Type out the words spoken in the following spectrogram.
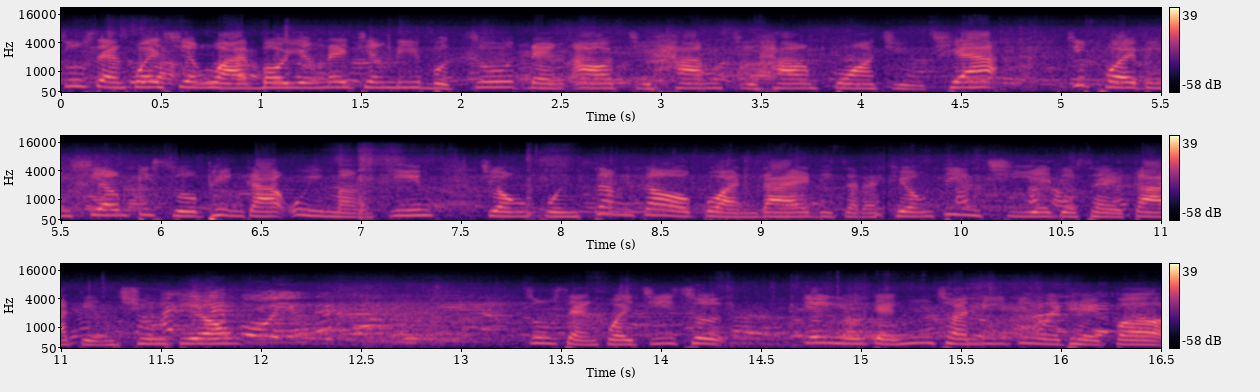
慈善会成员无用咧整理物资，然后一项一项搬上车。这批民生必需品加慰问金，将分送到县内二十个乡镇市的弱势家庭手中。慈善会指出，经由地方村里长的提报，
